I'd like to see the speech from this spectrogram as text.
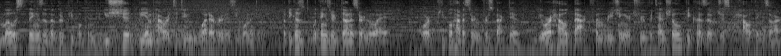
most things that other people can do. You should be empowered to do whatever it is you want to do. But because things are done a certain way, or people have a certain perspective, you're held back from reaching your true potential because of just how things are.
